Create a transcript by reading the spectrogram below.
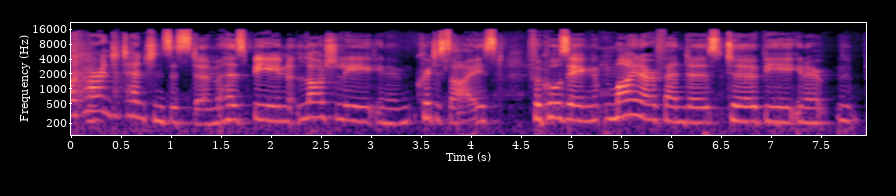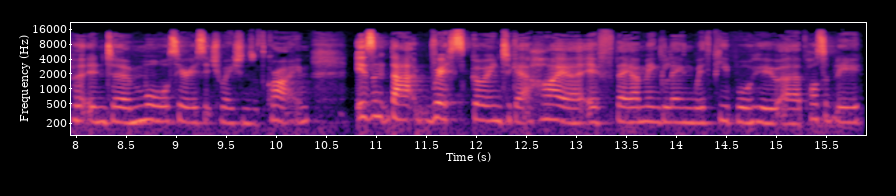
Our current detention system has been largely, you know, criticised for causing minor offenders to be, you know, put into more serious situations with crime. Isn't that risk going to get higher if they are mingling with people who are possibly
